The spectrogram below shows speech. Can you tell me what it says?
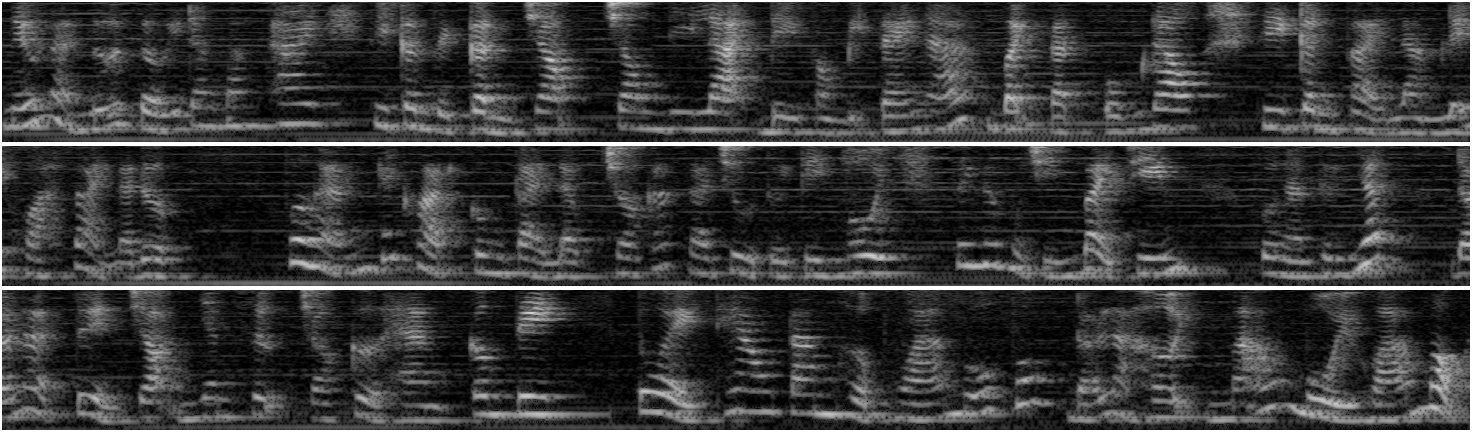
Nếu là nữ giới đang mang thai thì cần phải cẩn trọng trong đi lại đề phòng bị té ngã, bệnh tật, ốm đau thì cần phải làm lễ hóa giải là được. Phương án kích hoạt cùng tài lộc cho các gia chủ tuổi kỷ mùi sinh năm 1979. Phương án thứ nhất đó là tuyển chọn nhân sự cho cửa hàng, công ty. Tuổi theo tam hợp hóa ngũ phúc đó là hợi, mão, mùi hóa mộc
